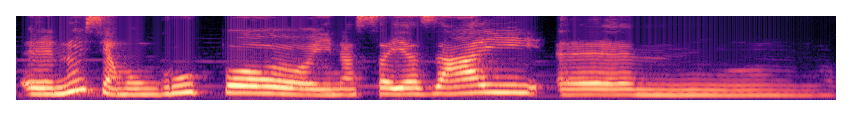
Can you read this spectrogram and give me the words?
Eh, noi siamo un gruppo in Assai Asai ehm,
